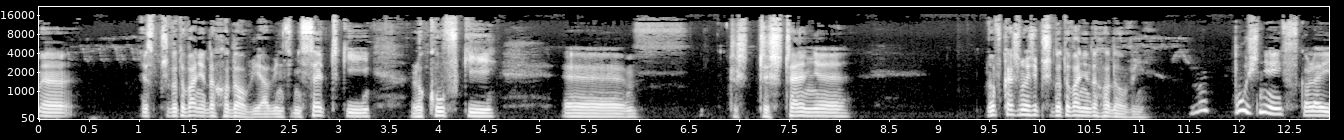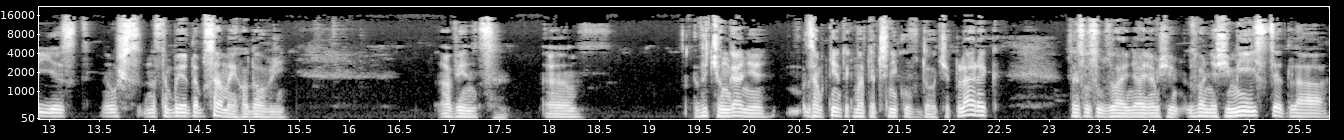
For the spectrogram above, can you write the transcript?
e, jest przygotowanie do hodowli, a więc miseczki, lokówki, czysz, czyszczenie, no w każdym razie przygotowanie do hodowli. No później z kolei jest, no już następuje etap samej hodowli, a więc e, wyciąganie zamkniętych mateczników do cieplarek, w ten sposób zwalniają się, zwalnia się miejsce dla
